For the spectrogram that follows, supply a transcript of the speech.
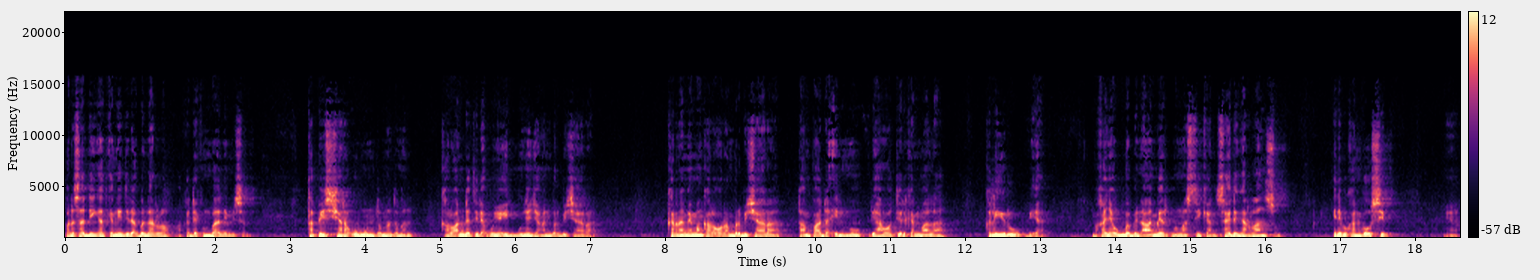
Pada saat diingatkan ini tidak benar loh. Maka dia kembali misalnya. Tapi secara umum teman-teman. Kalau anda tidak punya ilmunya jangan berbicara. Karena memang kalau orang berbicara tanpa ada ilmu, dikhawatirkan malah keliru. ya. Makanya Uqbah bin Amir memastikan, saya dengar langsung. Ini bukan gosip. Ya.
